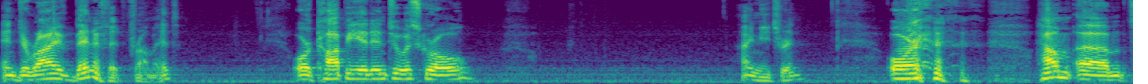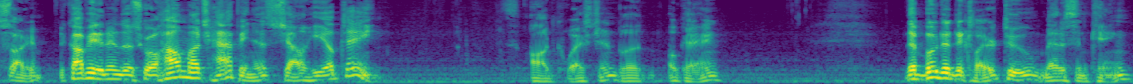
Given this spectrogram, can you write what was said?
and derive benefit from it, or copy it into a scroll. Hi, Nichiren. Or how, um, sorry, copy it into a scroll. How much happiness shall he obtain? Odd question, but okay. The Buddha declared to Medicine King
